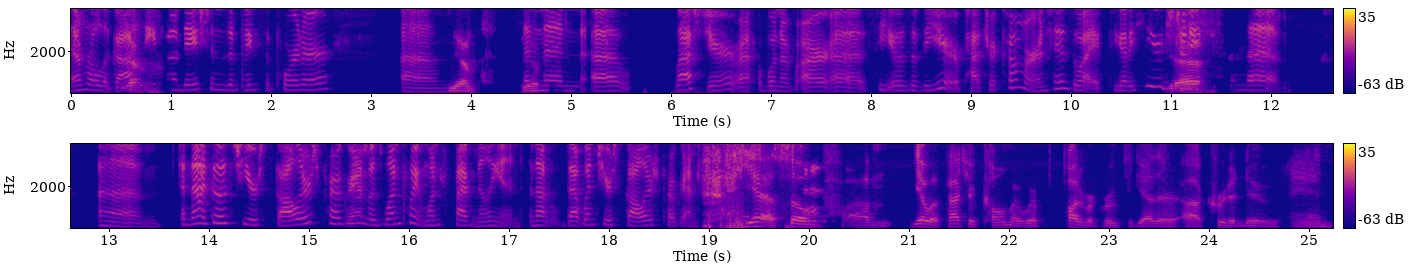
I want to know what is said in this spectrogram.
The Emeril Lagasse yeah. Foundation's a big supporter. Um, yeah. And yep. then uh, last year, uh, one of our uh, CEOs of the year, Patrick Comer, and his wife, you got a huge yes. donation from them. Um, and that goes to your scholars program. It was 1.15 million, and that that went to your scholars program. Yeah. So, um, yeah, with Patrick Comer, we're part of a group together, uh, Crew to New, and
